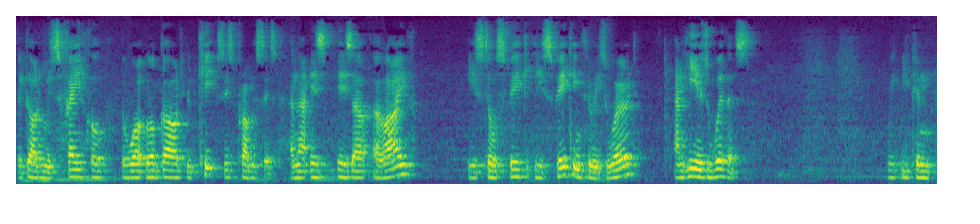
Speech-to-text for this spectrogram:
the God who is faithful, the God who keeps his promises, and that is, is uh, alive. He's still speak, he's speaking through his word, and he is with us. We, you can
